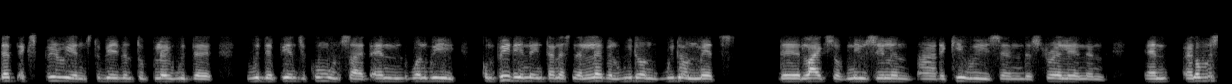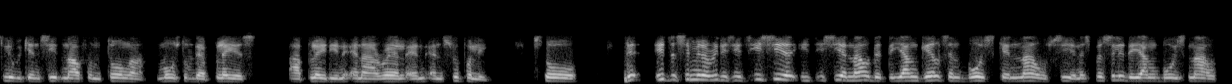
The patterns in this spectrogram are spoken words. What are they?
that experience to be able to play with the with the PNG Kumul side. And when we compete in the international level, we don't we don't match the likes of New Zealand, uh, the Kiwis, and Australian, and and and obviously we can see it now from Tonga. Most of their players are played in NRL and, and Super League. So it's a similar It's easier. It's easier now that the young girls and boys can now see, and especially the young boys now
